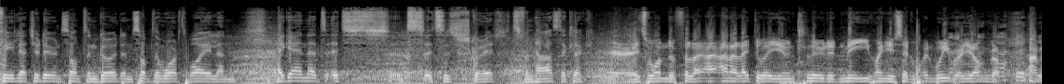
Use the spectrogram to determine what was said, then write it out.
feel that you're doing something good and something worthwhile. And again, it's it's it's it's, it's great. It's fantastic. Like yeah, it's wonderful, I, and I like the way you included me when you said when we were younger. I'm,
